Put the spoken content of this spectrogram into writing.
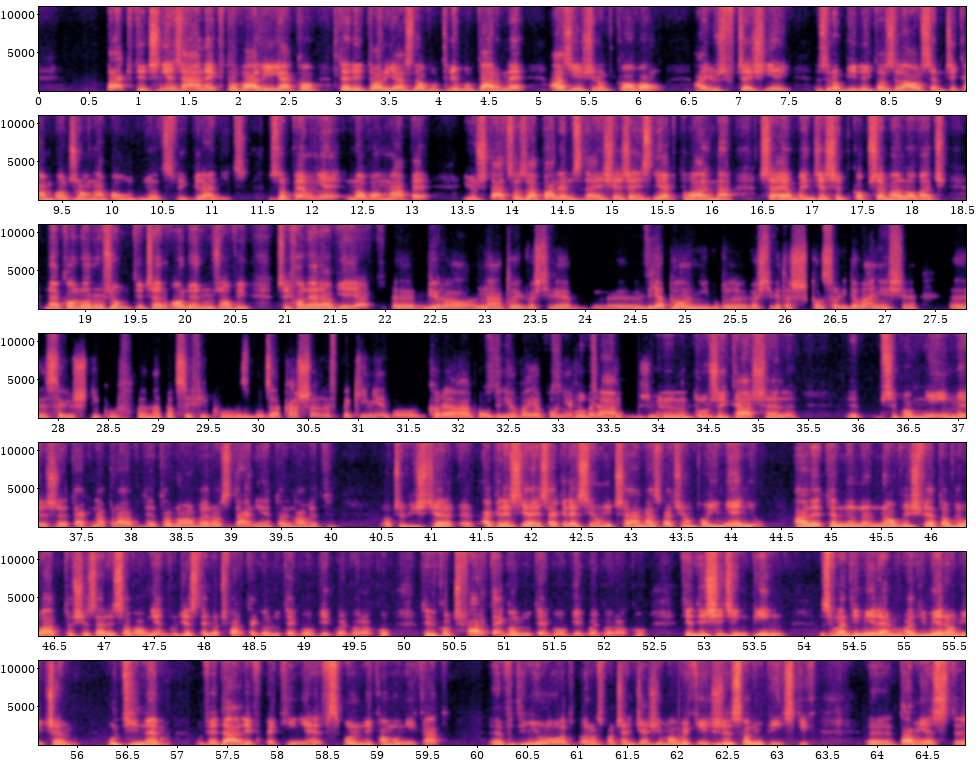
praktycznie zaanektowali jako terytoria znowu trybutarne Azję Środkową, a już wcześniej zrobili to z Laosem czy Kambodżą na południu od swych granic. Zupełnie nową mapę, już ta, co za panem zdaje się, że jest nieaktualna, trzeba ją będzie szybko przemalować na kolor żółty, czerwony, różowy, czy cholera wie jaki. E, biuro NATO i właściwie e, w Japonii, w ogóle właściwie też konsolidowanie się e, sojuszników na Pacyfiku wzbudza kaszel w Pekinie, bo Korea Południowa, Japonia wzbudza chyba nigdy bliżej. Duży kaszel. Przypomnijmy, że tak naprawdę to nowe rozdanie to nawet oczywiście agresja jest agresją i trzeba nazwać ją po imieniu ale ten nowy światowy ład to się zarysował nie 24 lutego ubiegłego roku, tylko 4 lutego ubiegłego roku, kiedy Xi Jinping z Władimirem Władimirowiczem, Putinem, wydali w Pekinie wspólny komunikat w dniu rozpoczęcia zimowych Igrzysk Olimpijskich. Tam jest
